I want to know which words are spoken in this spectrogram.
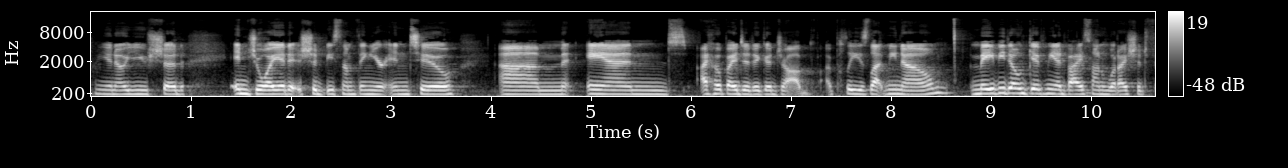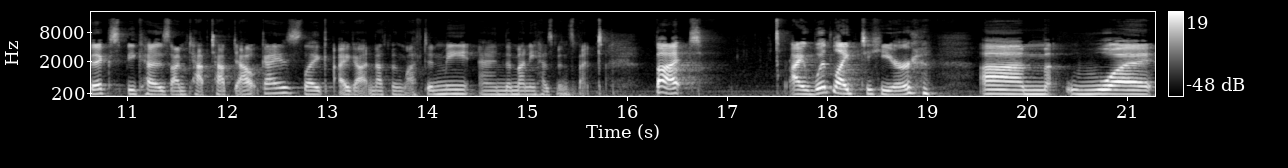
you know, you should enjoy it. It should be something you're into. Um, and I hope I did a good job. Uh, please let me know. Maybe don't give me advice on what I should fix because I'm tap tapped out, guys. Like I got nothing left in me and the money has been spent. But I would like to hear um, what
